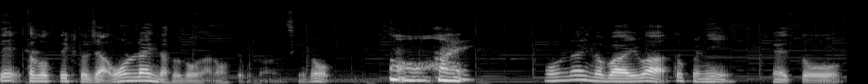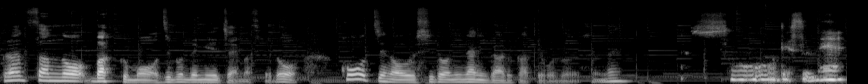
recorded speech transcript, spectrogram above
で、辿っていくと、じゃあオンラインだとどうなの？ってことなんですけど、ああ、はい。オンラインの場合は特に、えっ、と、クラントさんのバックも自分で見えちゃいますけど、コーチの後ろに何があるかっていうことですよね。そうですね。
